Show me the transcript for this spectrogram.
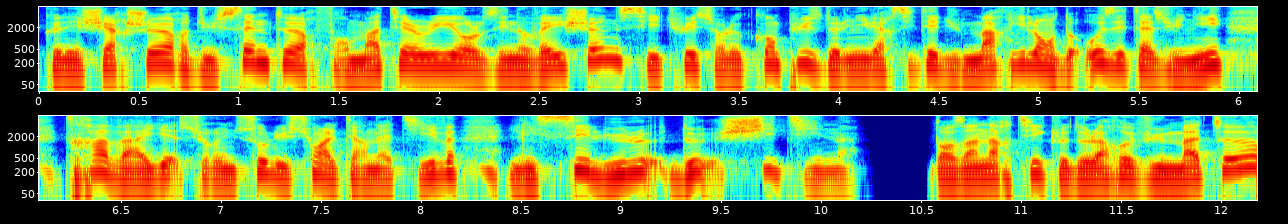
que des chercheurs du Center for Materials Innovation, situé sur le campus de l'Université du Maryland aux États-Unis, travaillent sur une solution alternative les cellules de chitine. Dans un article de la revue Matter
